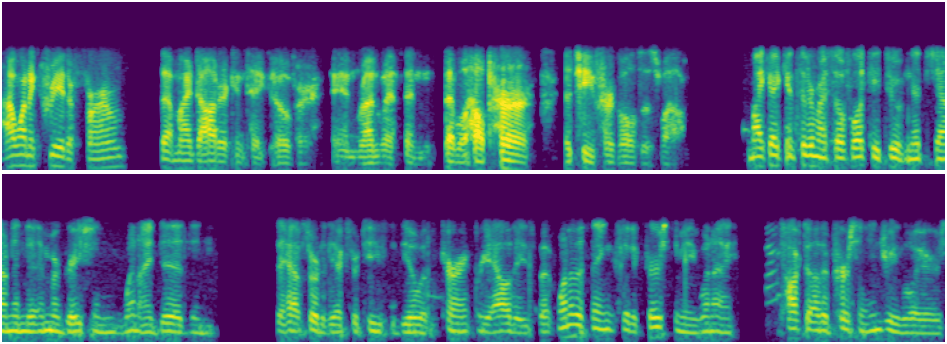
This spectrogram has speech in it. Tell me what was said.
I want to create a firm that my daughter can take over and run with, and that will help her achieve her goals as well. Mike, I consider myself lucky to have niched down into immigration when I did, and to have sort of the expertise to deal with current realities. But one of the things that occurs to me when I talk to other personal injury lawyers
